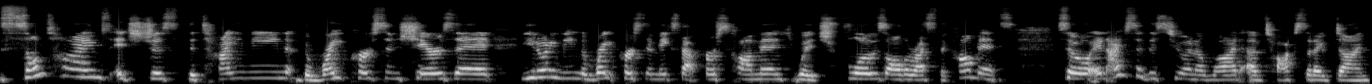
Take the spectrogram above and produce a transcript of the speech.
sometimes it's just the timing, the right person shares it you know what I mean? The right person makes that first comment, which flows all the rest of the comments. So, and I've said this too in a lot of talks that I've done.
